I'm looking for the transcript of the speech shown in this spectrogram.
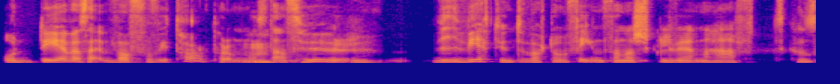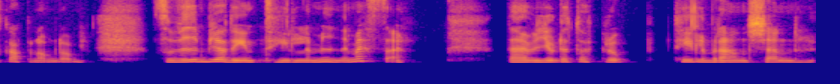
Och det var så här, var får vi tag på dem någonstans? Hur? Vi vet ju inte vart de finns, annars skulle vi redan ha haft kunskapen om dem. Så vi bjöd in till minimässa, där vi gjorde ett upprop till branschen,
